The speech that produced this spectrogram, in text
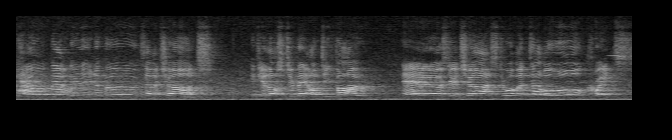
How about we let the birds have a chance? If you lost your bet on Defoe, now's your chance to have a double or quits.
